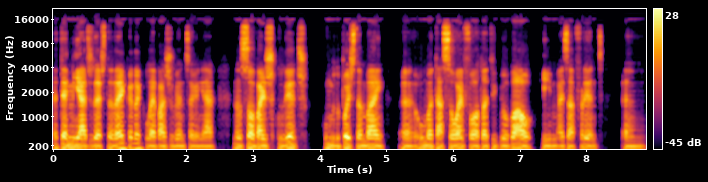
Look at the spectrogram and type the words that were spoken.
até meados desta década, que leva a Juventus a ganhar não só vários escudetos, como depois também uh, uma taça UEFA ao Atlético Bilbao e mais à frente uh,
